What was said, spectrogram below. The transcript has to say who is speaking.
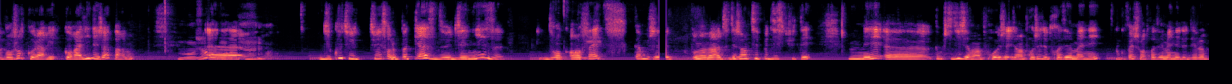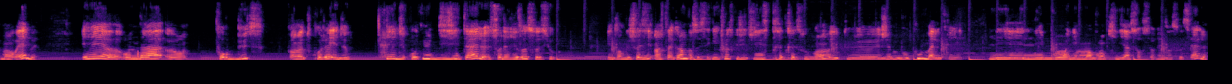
Speaker 1: bonjour Coralie, Coralie déjà, pardon.
Speaker 2: Bonjour.
Speaker 1: Euh, du coup, tu, tu, es sur le podcast de Jenny's. Donc, en fait, comme je, on en a déjà un petit peu discuté, mais euh, comme je te dis, j'ai un projet, j'ai un projet de troisième année. Donc, en fait, je suis en troisième année de développement web, et euh, on a euh, pour but, dans notre projet, est de créer du contenu digital sur les réseaux sociaux. Et donc, j'ai choisi Instagram parce que c'est quelque chose que j'utilise très très souvent et que j'aime beaucoup, malgré les, bons et les moins bons qu'il y a sur ce réseau social.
